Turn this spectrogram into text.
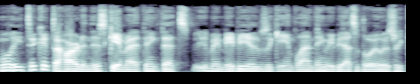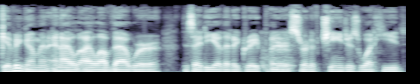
Well, he took it to heart in this game, and I think that's maybe it was a game plan thing. Maybe that's what the Oilers were giving him, and, and I, I love that where this idea that a great player mm-hmm. sort of changes what he'd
